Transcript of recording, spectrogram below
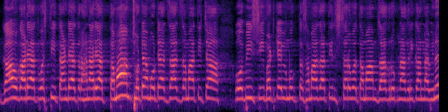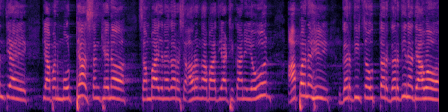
गावगाड्यात वस्ती तांड्यात राहणाऱ्या तमाम छोट्या मोठ्या जात जमातीच्या ओबीसी भटके विमुक्त समाजातील सर्व तमाम जागरूक नागरिकांना विनंती आहे की आपण मोठ्या संख्येनं संभाजीनगर औरंगाबाद या ठिकाणी येऊन आपणही गर्दीचं उत्तर गर्दीनं द्यावं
